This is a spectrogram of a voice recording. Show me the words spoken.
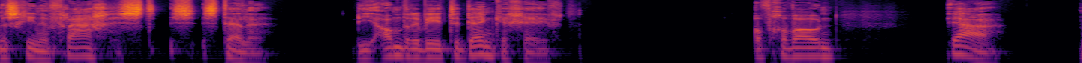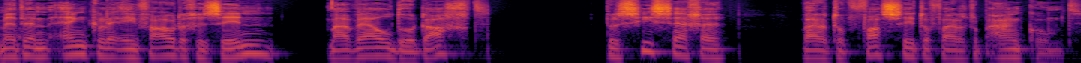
misschien een vraag stellen die anderen weer te denken geeft. Of gewoon, ja, met een enkele eenvoudige zin, maar wel doordacht, precies zeggen waar het op vastzit of waar het op aankomt.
